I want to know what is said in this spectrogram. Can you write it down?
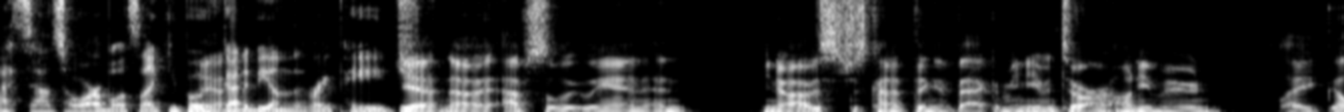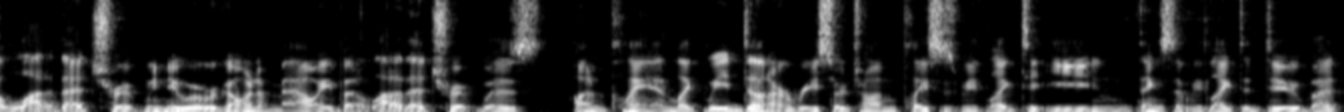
that sounds horrible. It's like you both Yeah. got to be on the right page. yeah, no, absolutely. And and you know, I was just kind of thinking back. I mean, even to our honeymoon, like a lot of that trip, we knew we were going to Maui, but a lot of that trip was unplanned. Like we had done our research on places we'd like to eat and things that we'd like to do, but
